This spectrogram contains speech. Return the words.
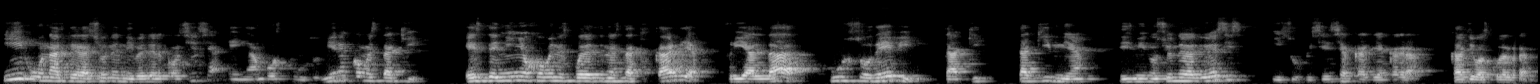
Y una alteración en el nivel de la conciencia en ambos puntos. Miren cómo está aquí. Este niño jóvenes puede tener taquicardia, frialdad, pulso débil, taquipnia, disminución de la diuresis y suficiencia cardíaca grave, cardiovascular grave.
